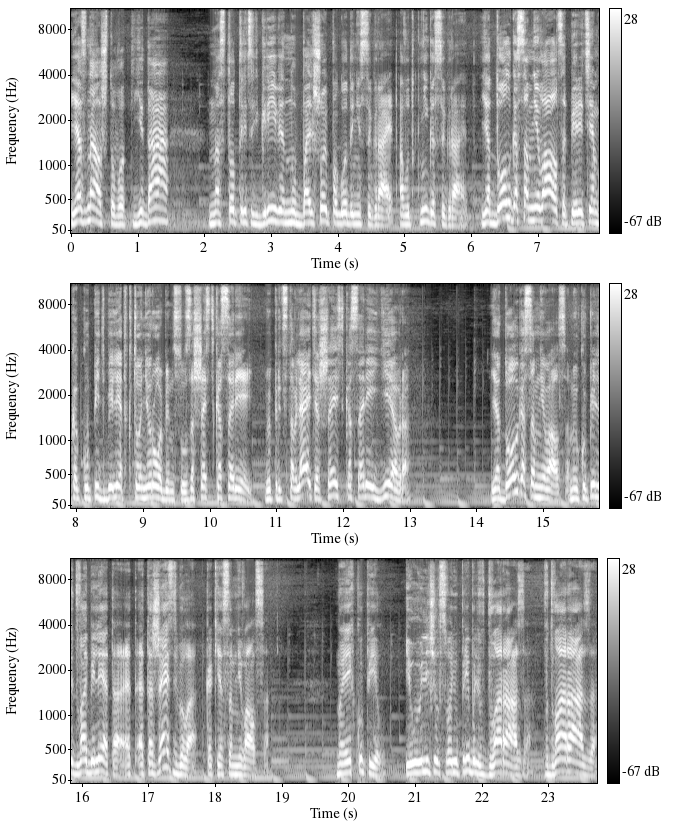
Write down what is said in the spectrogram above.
Я знал, что вот еда на 130 гривен, ну, большой погоды не сыграет, а вот книга сыграет. Я долго сомневался перед тем, как купить билет к Тони Робинсу за 6 косарей. Вы представляете, 6 косарей евро. Я долго сомневался. Мы купили два билета. Это, это жесть была, как я сомневался. Но я их купил. И увеличил свою прибыль в два раза. В два раза.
